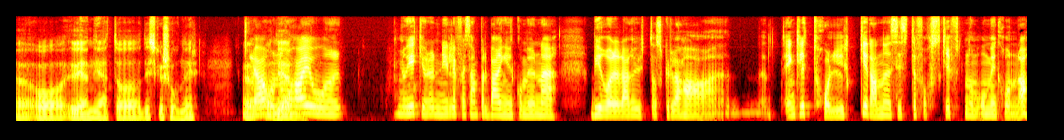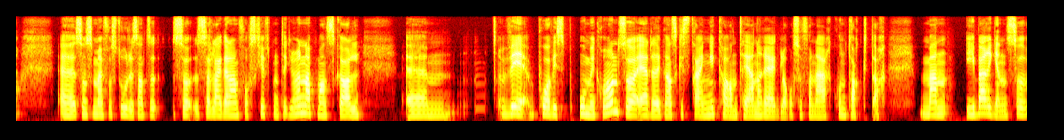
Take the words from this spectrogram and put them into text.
Eh, og uenighet og diskusjoner. Eh, ja, og, og det, nå har jo Nå gikk jo nylig f.eks. Bergen kommune, byrådet der ute, og skulle ha egentlig tolke denne siste forskriften om omikron, da. Eh, sånn som jeg forsto det, så, så, så, legger den forskriften til grunn at man skal um, ved påvist omikron så er det ganske strenge karanteneregler også for nærkontakter. Men i Bergen så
